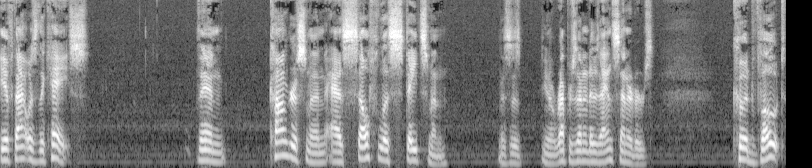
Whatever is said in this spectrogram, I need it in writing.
if that was the case, then congressmen as selfless statesmen, this is you know representatives and senators, could vote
